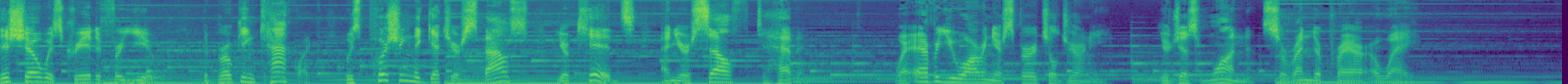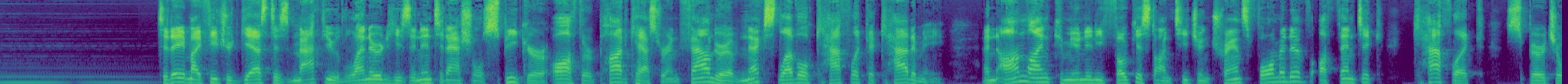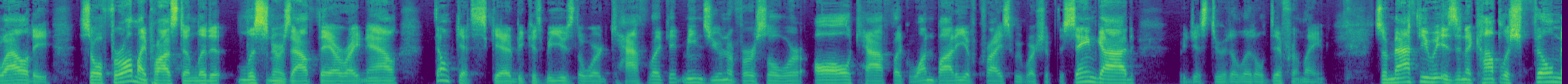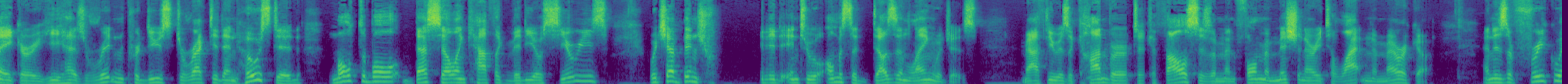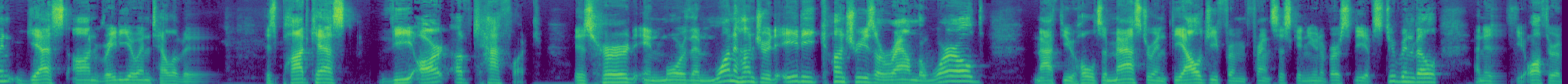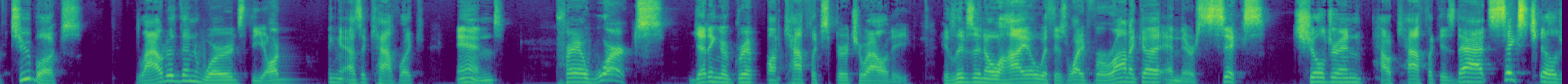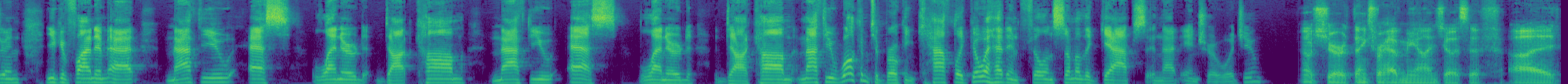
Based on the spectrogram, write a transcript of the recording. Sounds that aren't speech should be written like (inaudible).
This show was created for you, the broken Catholic who's pushing to get your spouse, your kids, and yourself to heaven. Wherever you are in your spiritual journey, you're just one surrender prayer away. Today, my featured guest is Matthew Leonard. He's an international speaker, author, podcaster, and founder of Next Level Catholic Academy, an online community focused on teaching transformative, authentic, Catholic spirituality. So, for all my Protestant lit- listeners out there right now, don't get scared because we use the word Catholic. It means universal. We're all Catholic, one body of Christ. We worship the same God. We just do it a little differently. So, Matthew is an accomplished filmmaker. He has written, produced, directed, and hosted multiple best selling Catholic video series, which have been translated into almost a dozen languages. Matthew is a convert to Catholicism and former missionary to Latin America, and is a frequent guest on radio and television. His podcast, The Art of Catholic, is heard in more than 180 countries around the world. Matthew holds a master in theology from Franciscan University of Steubenville and is the author of two books, Louder Than Words, The Art as a Catholic, and Prayer Works, getting a grip on Catholic spirituality. He lives in Ohio with his wife Veronica and their six children. How Catholic is that? Six children. You can find him at matthewsleonard.com. Matthewsleonard.com. Matthew, welcome to Broken Catholic. Go ahead and fill in some of the gaps in that intro, would you? Oh, sure. Thanks for having me on, Joseph. Uh,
